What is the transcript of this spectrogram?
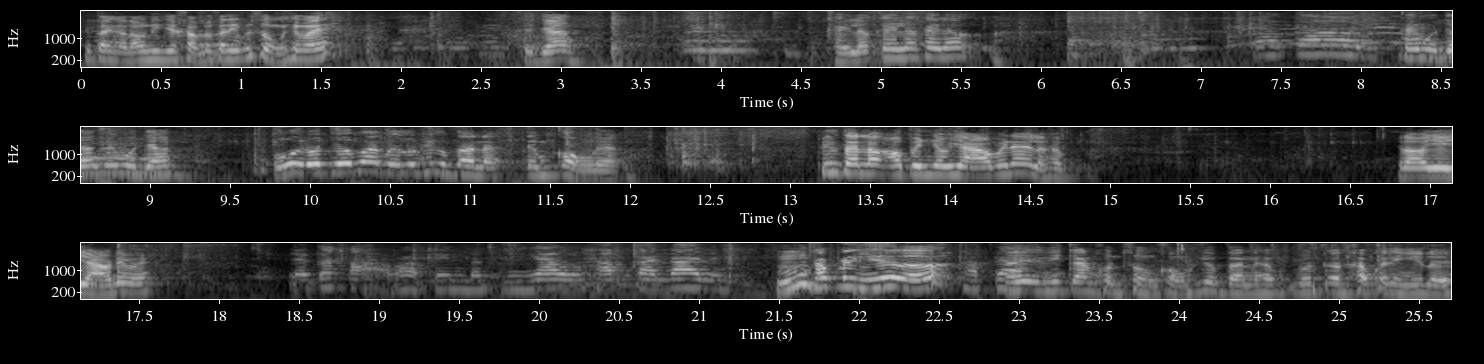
พี่ตันกับน้องดินจะขับรถคันนี้ไปส่งใช่ไหมเสร็จยังใครแล้วใกล้แล้วใกล้แล้วแล้วก็ใกล้หมดยังใกล้หมดยังโอ้ยรถเยอะมากเลยรถพี่กัปตันอะเต็มกล่องเลยอะพี่กัปตันเราเอาเป็นยาวๆไม่ได้เหรอครับ เราเอายาวๆได้ไหม แล้วก็ต่อมาเป็นแบบนี้เราทับกันได้เลย หืมทับกันอย่างนี้เหรอทับได้ไอ้ยนี่การขนส่งของพี่กัปตันนะครับรถเราทับกันอย่างนี้เลย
